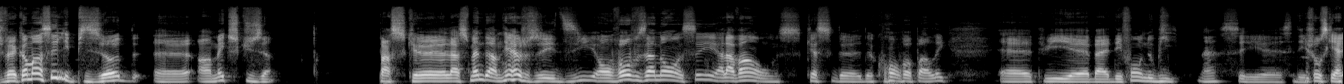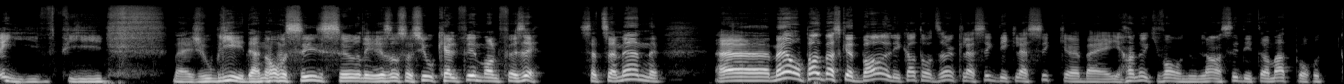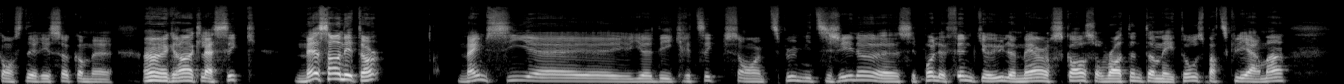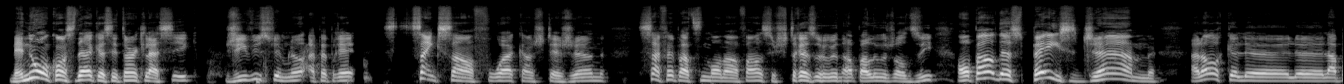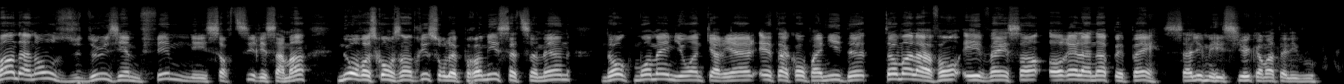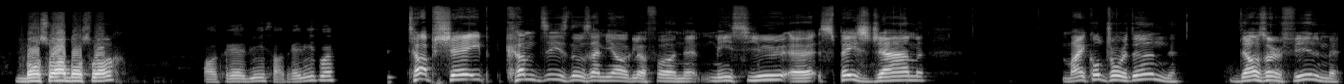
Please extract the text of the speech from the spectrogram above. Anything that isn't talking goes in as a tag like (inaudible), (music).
Je vais commencer l'épisode euh, en m'excusant. Parce que la semaine dernière, (laughs) j'ai dit on va vous annoncer à l'avance de, quoi on va parler. Euh, puis, euh, ben, des fois, on oublie. Hein? C'est des choses qui arrivent. Puis, ben, j'ai oublié d'annoncer sur les réseaux sociaux quel film on le faisait. Cette semaine, mais on parle basketball et quand on dit un classique des classiques, ben il y en a qui vont nous lancer des tomates pour considérer ça comme un grand classique, mais c'en est un. Même si il y a des critiques qui sont un petit peu mitigées, là, c'est pas le film qui a eu le meilleur score sur Rotten Tomatoes particulièrement. Mais nous, on considère que c'est un classique. J'ai vu ce film-là à peu près 500 fois quand j'étais jeune. Ça fait partie de mon enfance et je suis très heureux d'en parler aujourd'hui. On parle de Space Jam, alors que le, la bande-annonce du deuxième film est sortie récemment. Nous, on va se concentrer sur le premier cette semaine. Donc, moi-même, Johan Carrière, est accompagné de Thomas Lavon et Vincent Aurelana Pépin. Salut messieurs, comment allez-vous? Bonsoir, bonsoir. Ça va très bien, ça va très bien, toi? Top shape, comme disent nos amis anglophones. Messieurs, euh, Space Jam, Michael Jordan dans un film,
